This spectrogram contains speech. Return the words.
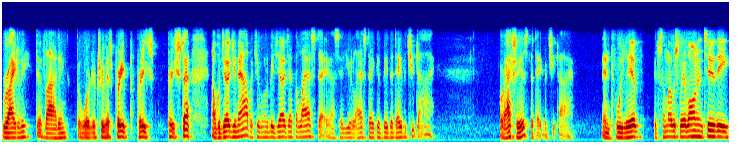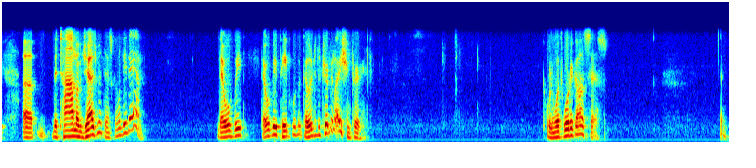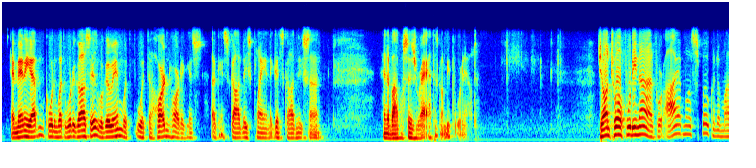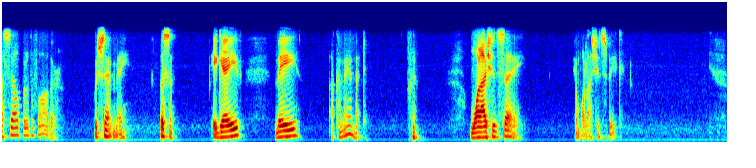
Rightly dividing the word of truth. That's pretty, pretty, pretty stuff. I'm going to judge you now, but you're going to be judged at the last day. I said your last day could be the day that you die or actually is the day that you die. And if we live, if some of us live on into the uh, the time of judgment, that's going to be then. There will be there will be people that go into the tribulation period, according to what the Word of God says. And many of them, according to what the Word of God says, will go in with, with the hardened heart against against God and His plan, against God and His Son. And the Bible says wrath is going to be poured out. John 12:49 For I have not spoken of myself but of the Father which sent me. Listen. He gave me a commandment. what I should say and what I should speak.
